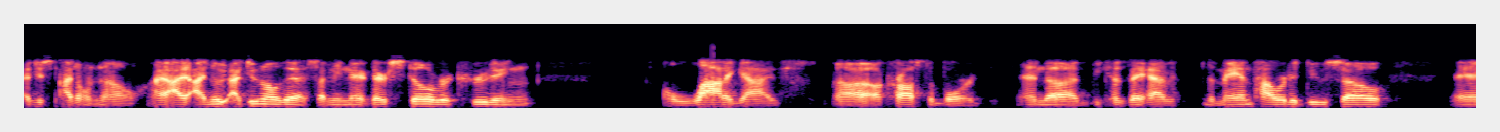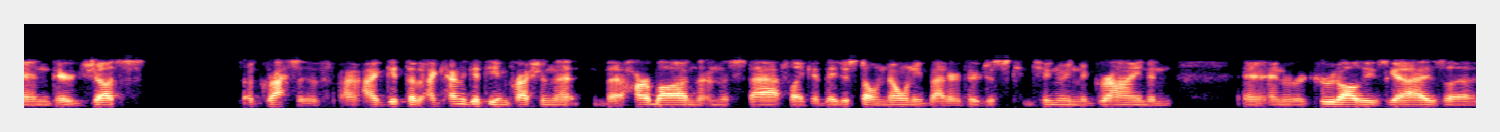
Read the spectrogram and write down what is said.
I just I don't know. I I, knew, I do know this. I mean, they're they're still recruiting a lot of guys uh, across the board, and uh, because they have the manpower to do so, and they're just aggressive. I, I get the I kind of get the impression that that Harbaugh and, and the staff like they just don't know any better. They're just continuing to grind and and, and recruit all these guys uh,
